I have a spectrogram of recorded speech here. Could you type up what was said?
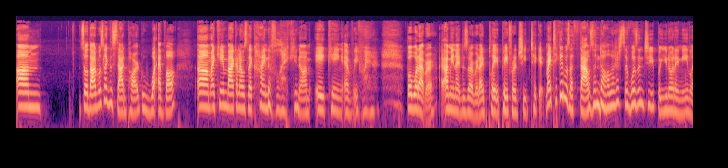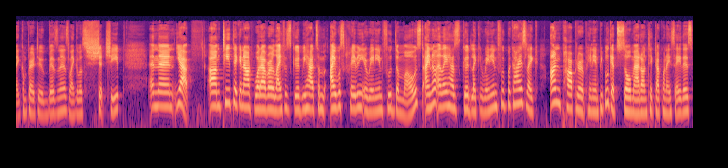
Um, so that was like the sad part, whatever um, I came back and I was like, kind of like, you know, I'm aching everywhere, but whatever. I mean, I deserve it. I played, paid for a cheap ticket. My ticket was a thousand dollars. It wasn't cheap, but you know what I mean? Like compared to business, like it was shit cheap. And then, yeah, um, teeth taken out, whatever. Life is good. We had some, I was craving Iranian food the most. I know LA has good like Iranian food, but guys, like unpopular opinion. People get so mad on TikTok when I say this.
